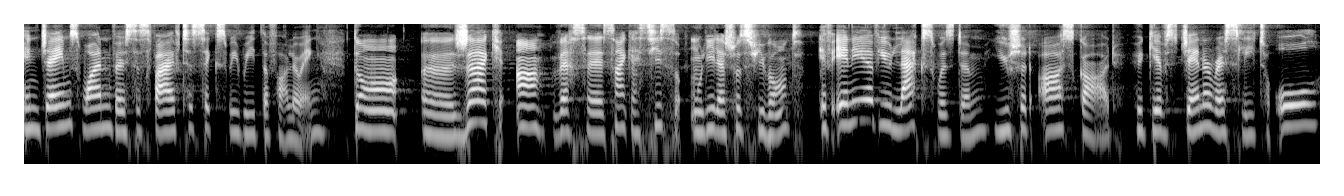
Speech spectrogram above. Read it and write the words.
In James 1, verses 5 to 6, we read the following Dans euh, Jacques 1, versets 5 à 6, on lit la chose suivante. If any of you lacks wisdom, you should ask God, who gives generously to all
